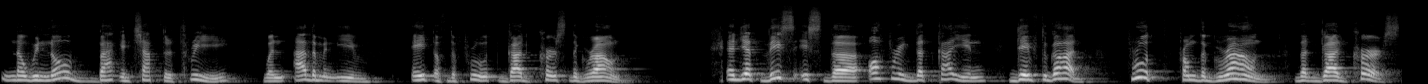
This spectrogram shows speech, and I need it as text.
Now we know back in chapter 3, when Adam and Eve ate of the fruit, God cursed the ground. And yet, this is the offering that Cain gave to God fruit from the ground that God cursed.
